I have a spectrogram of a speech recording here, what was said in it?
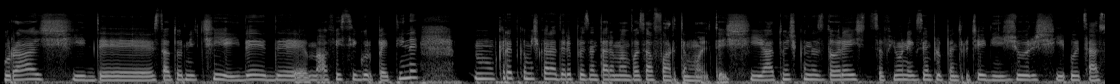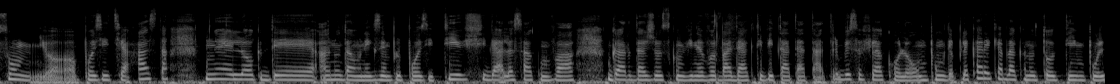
curaj și de statornicie, idee de a fi sigur pe tine, cred că mișcarea de reprezentare m-a învățat foarte multe și atunci când îți dorești să fii un exemplu pentru cei din jur și îți asumi uh, poziția asta, nu e loc de a nu da un exemplu pozitiv și de a lăsa cumva garda jos când vine vorba de activitatea ta. Trebuie să fie acolo un punct de plecare, chiar dacă nu tot timpul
